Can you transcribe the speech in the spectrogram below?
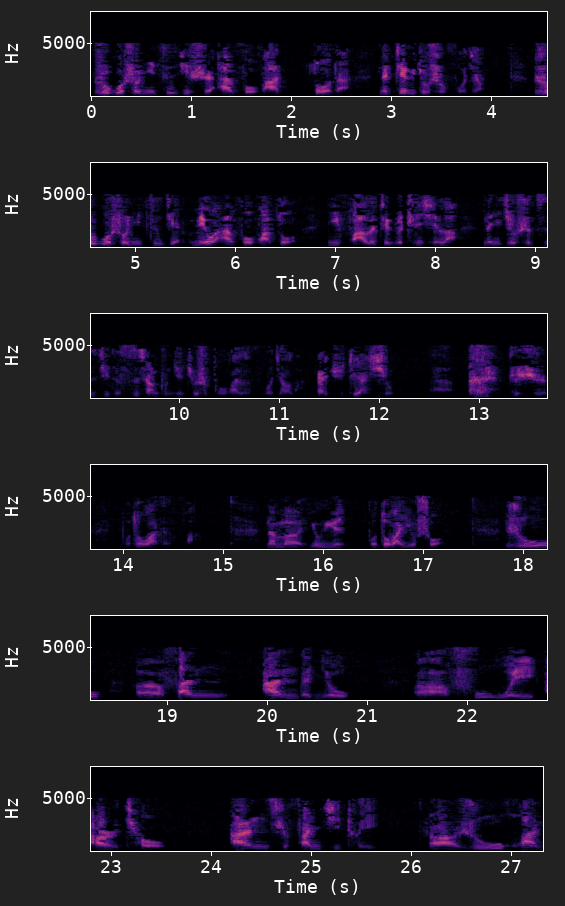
如果说你自己是按佛法做的，那这个就是佛教；如果说你自己没有按佛法做，你发了这个诚心了，那你就是自己的思想中间就是破坏了佛教了。该去这样修啊，这是波多瓦的话。那么又云，波多瓦又说，如。呃，翻案的牛啊，夫为二挑，安是翻鸡腿啊，如幻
